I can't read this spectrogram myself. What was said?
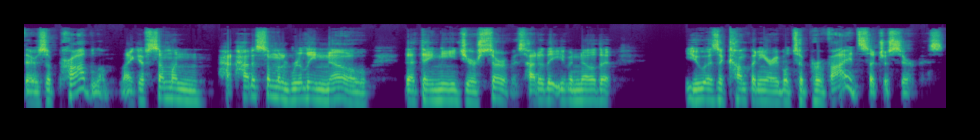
there's a problem. Like if someone, how does someone really know that they need your service? How do they even know that you as a company are able to provide such a service?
